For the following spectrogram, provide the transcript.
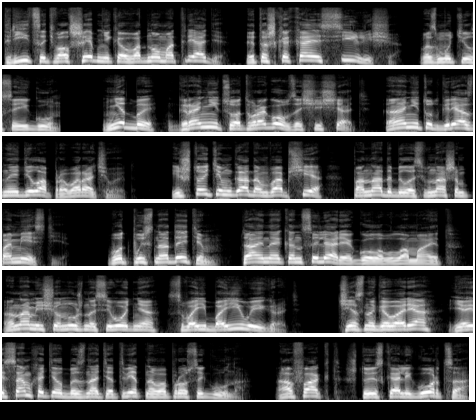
«Тридцать волшебников в одном отряде! Это ж какая силища!» — возмутился Игун. «Нет бы границу от врагов защищать, а они тут грязные дела проворачивают. И что этим гадам вообще понадобилось в нашем поместье? Вот пусть над этим тайная канцелярия голову ломает, а нам еще нужно сегодня свои бои выиграть. Честно говоря, я и сам хотел бы знать ответ на вопрос Игуна. А факт, что искали горца,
